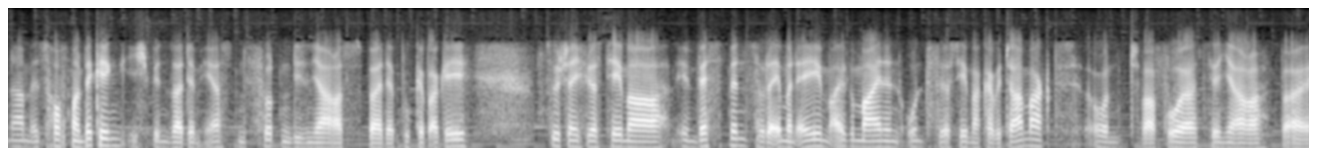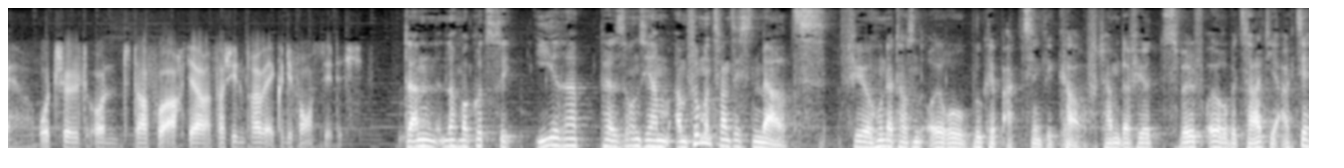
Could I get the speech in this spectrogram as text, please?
Mein Name ist Hoffmann Becking. Ich bin seit dem 1.4. diesen Jahres bei der Bookcap AG zuständig für das Thema Investments oder M&A im Allgemeinen und für das Thema Kapitalmarkt und war vorher zehn Jahre bei Rothschild und davor acht Jahre in verschiedenen Private Equity Fonds tätig. dann nochmal kurz zu Ihrer Person. Sie haben am 25. März für 100.000 Euro Blue Cap Aktien gekauft, haben dafür 12 Euro bezahlt die Aktie.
